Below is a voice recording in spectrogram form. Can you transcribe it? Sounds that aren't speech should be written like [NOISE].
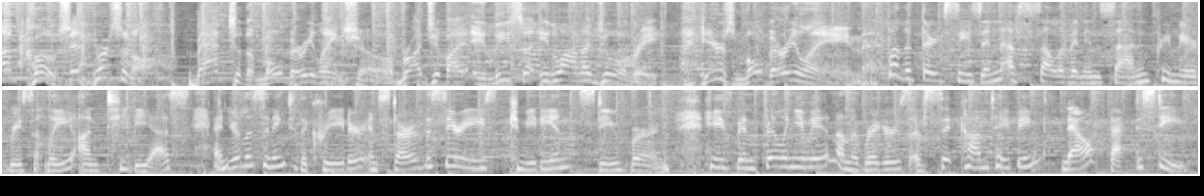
up close and personal. Back to the Mulberry Lane Show, brought to you by Elisa Ilana Jewelry. Here's Mulberry Lane. Well, the third season of Sullivan and Son premiered recently on TBS, and you're listening to the creator and star of the series, comedian Steve Byrne. He's been filling you in on the rigors of sitcom taping. Now, back to Steve.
